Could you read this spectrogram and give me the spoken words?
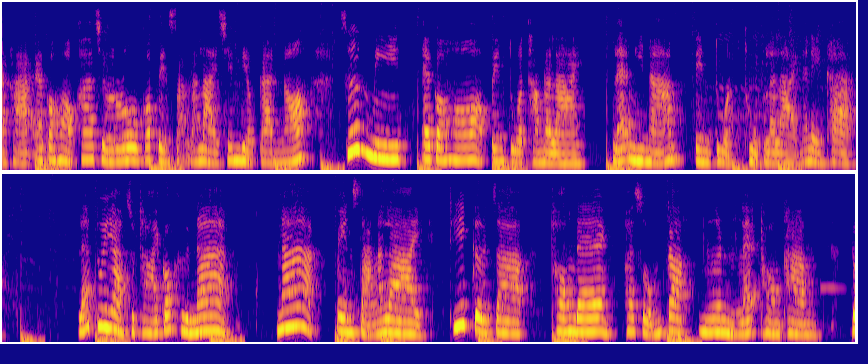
นะคะ แอลกอฮอล์ฆ่าเชื้อโรคก็เป็นสารละลายเช่นเดียวกันเนาะ ซึ่งมีแอลกอฮอล์เป็นตัวทำละลาย และมีน้ำเป็นตัวถูกละลายนั่นเองค่ะ และตัวอย่างสุดท้ายก็คือนาคนาคเป็นสารละลายที่เกิดจากทองแดงผสมกับเงินและทองคำ โด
